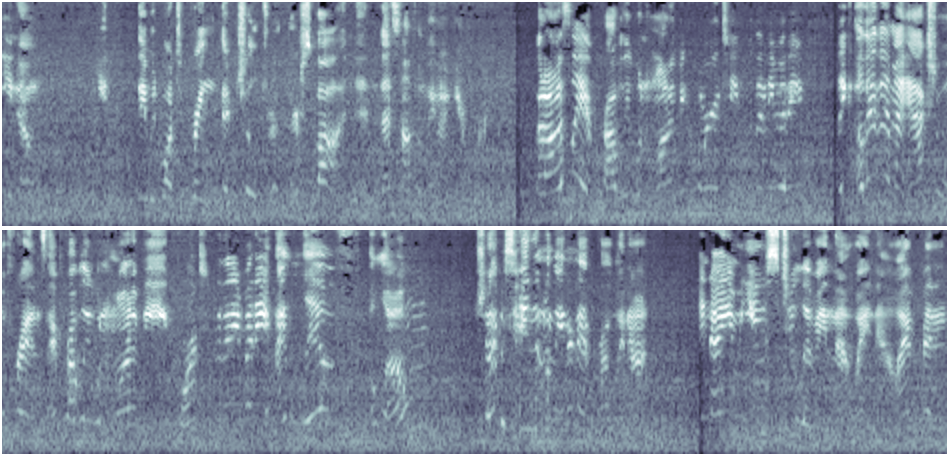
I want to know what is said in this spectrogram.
you know they would want to bring their children, their spawn, and that's not something I'm here for. But honestly, I probably wouldn't want to be quarantined with anybody. Like other than my actual friends, I probably wouldn't want to be quarantined with anybody. I live alone. Should I be saying that on the internet? Probably not. And I am used to living that way now. I've been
